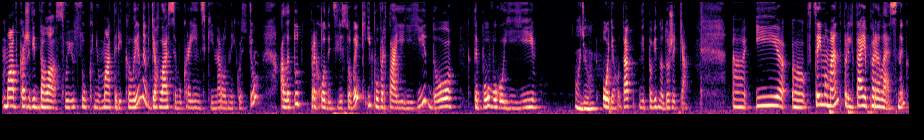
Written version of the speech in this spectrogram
мавка ж віддала свою сукню матері Калини, вдяглася в український народний костюм, але тут приходить лісовик і повертає її до типового її одягу, одягу так, відповідно до життя. Е, і е, в цей момент прилітає перелесник.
